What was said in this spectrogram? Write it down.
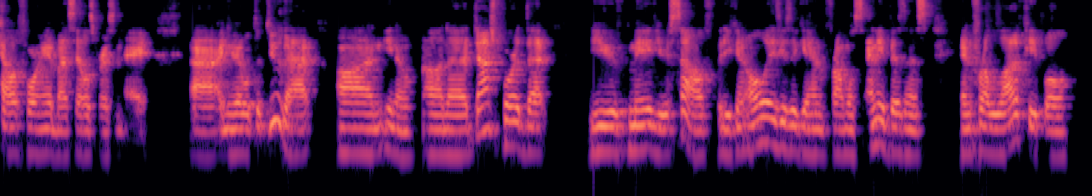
California by salesperson A, uh, and you're able to do that on you know on a dashboard that you've made yourself that you can always use again for almost any business. And for a lot of people,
